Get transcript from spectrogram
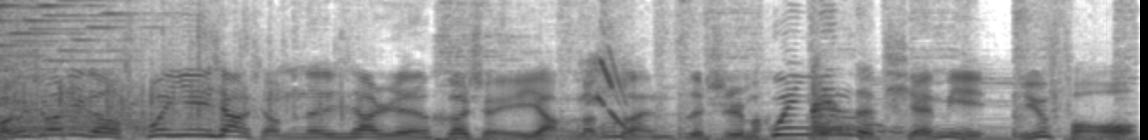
我们说这个婚姻像什么呢？就像人喝水一样，冷暖自知嘛。婚姻的甜蜜与否。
